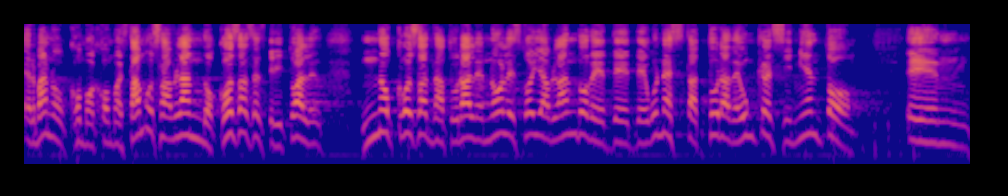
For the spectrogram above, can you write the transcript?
hermano, como, como estamos hablando cosas espirituales, no cosas naturales, no le estoy hablando de, una estatura, de un crecimiento em,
